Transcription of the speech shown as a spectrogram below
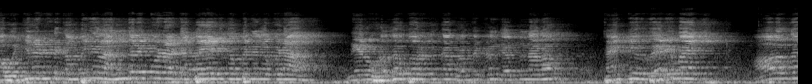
ఆ వచ్చినటువంటి కంపెనీలు అందరికీ కూడా డెబ్బై ఐదు కంపెనీలు కూడా నేను హృదయపూర్వకంగా కృతజ్ఞతలు చెప్తున్నాను. Thank you very much all the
